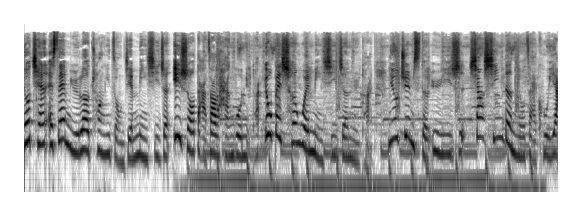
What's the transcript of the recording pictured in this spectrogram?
由前 SM 娱乐创意总监闵熙珍一手打造的韩国女团，又被称为闵熙珍女团。New Jeans 的寓意是像新的牛仔裤一样，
